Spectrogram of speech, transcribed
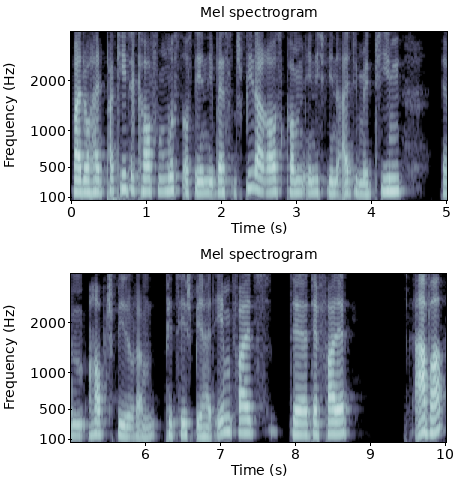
weil du halt Pakete kaufen musst, aus denen die besten Spieler rauskommen, ähnlich wie in Ultimate Team im Hauptspiel oder im PC-Spiel halt ebenfalls der, der Fall. Aber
